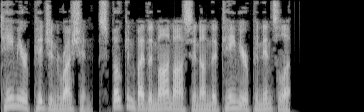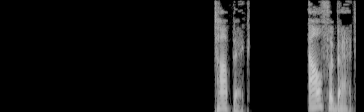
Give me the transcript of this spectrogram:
Taimyr Pidgin Russian, spoken by the Nganasan on the Taimyr Peninsula Alphabet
